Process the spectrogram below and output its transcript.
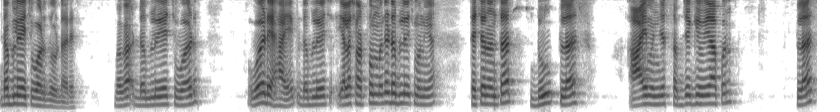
डब्ल्यू एच वर्ड जोडणार आहेत. बघा डब्ल्यू एच वर्ड वर्ड आहे हा एक. डब्ल्यू एच याला शॉर्ट फॉर्ममध्ये डब्ल्यू एच म्हणूया. त्याच्यानंतर डू प्लस आय म्हणजे सब्जेक्ट घेऊया आपण. Plus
